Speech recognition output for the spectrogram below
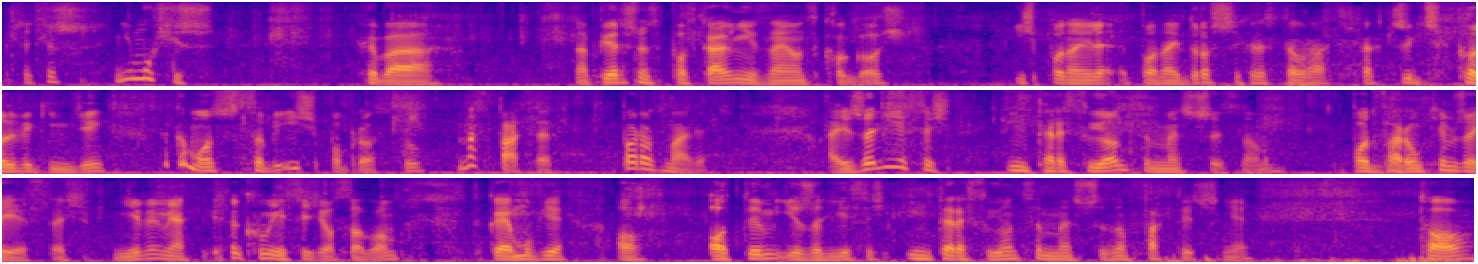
przecież nie musisz chyba na pierwszym spotkaniu, nie znając kogoś, iść po, najle- po najdroższych restauracjach czy gdziekolwiek indziej, tylko możesz sobie iść po prostu na spacer, porozmawiać. A jeżeli jesteś interesującym mężczyzną, pod warunkiem, że jesteś, nie wiem jak, jaką jesteś osobą, tylko ja mówię o, o tym, jeżeli jesteś interesującym mężczyzną faktycznie, to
